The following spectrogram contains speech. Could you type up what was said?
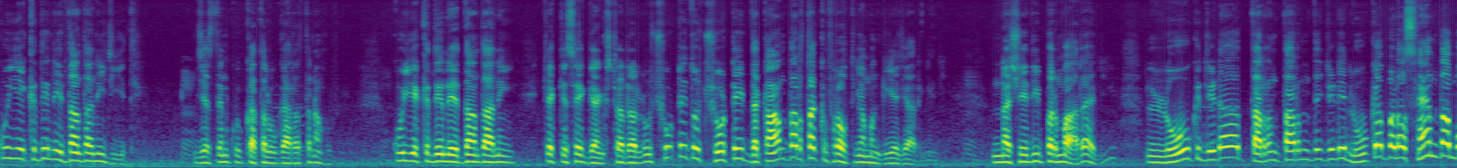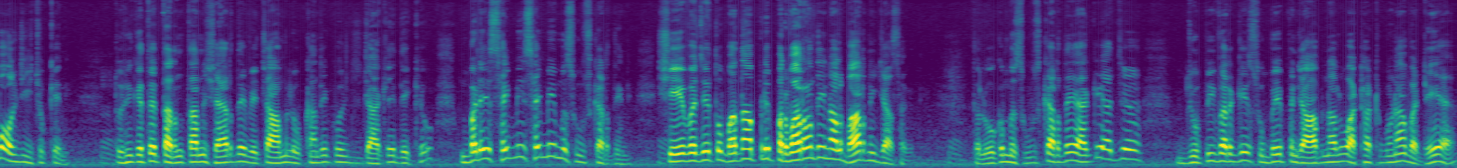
ਕੋਈ ਇੱਕ ਦਿਨ ਇਦਾਂ ਦਾ ਨਹੀਂ ਜੀ ਇੱਥੇ। ਜਿਸ ਦਿਨ ਕੋਈ ਕਤਲ ਉਗਾਰਤ ਨਾ ਹੋਵੇ। ਕੋਈ ਇੱਕ ਦਿਨ ਇਦਾਂ ਦਾ ਨਹੀਂ ਕਿ ਕਿਸੇ ਗੈਂਗਸਟਰ ਵੱਲੋਂ ਛੋਟੇ ਤੋਂ ਛੋਟੇ ਦੁਕਾਨਦਾਰ ਤੱਕ ਫਰੌਤੀਆਂ ਮੰਗੀਆਂ ਜਾ ਰਹੀਆਂ ਜੀ। ਨਸ਼ੇ ਦੀ ਭਰਮਾਰ ਹੈ ਜੀ। ਲੋਕ ਜਿਹੜਾ ਤਰਨ ਤਾਰਨ ਦੇ ਜਿਹੜੇ ਲੋਕ ਆ ਬੜਾ ਸਹਿਮ ਦਾ ਮਾਹੌਲ ਜੀ ਚੁੱਕੇ ਨੇ। ਤੁਸੀਂ ਕਿਤੇ ਤਰਨ ਤਾਰਨ ਸ਼ਹਿਰ ਦੇ ਵਿੱਚ ਆਮ ਲੋਕਾਂ ਦੇ ਕੋਲ ਜਾ ਕੇ ਦੇਖਿਓ ਬੜੇ ਸਹਿਮੇ ਸਹਿਮੇ ਮਹਿਸੂਸ ਕਰਦੇ ਨੇ। 6 ਵਜੇ ਤੋਂ ਬਾਅਦ ਆਪਣੇ ਪਰਿਵਾਰਾਂ ਦੇ ਨਾਲ ਬਾਹਰ ਨਹੀਂ ਜਾ ਸਕਦੇ। ਤਾਂ ਲੋਕ ਮਹਿਸੂਸ ਕਰਦੇ ਆ ਕਿ ਅੱਜ ਯੂਪੀ ਵਰਗੇ ਸੂਬੇ ਪੰਜਾਬ ਨਾਲੋਂ 8-8 ਗੁਣਾ ਵੱਡੇ ਆ।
